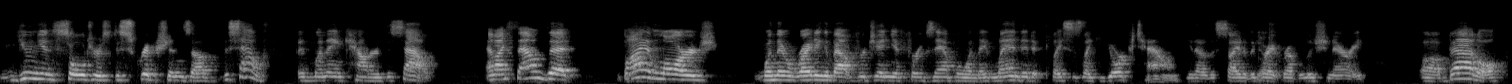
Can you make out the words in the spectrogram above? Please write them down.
Union soldiers' descriptions of the South and when they encountered the South. And I found that by and large, when they were writing about Virginia, for example, when they landed at places like Yorktown, you know, the site of the. Great Revolutionary uh, Battle,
